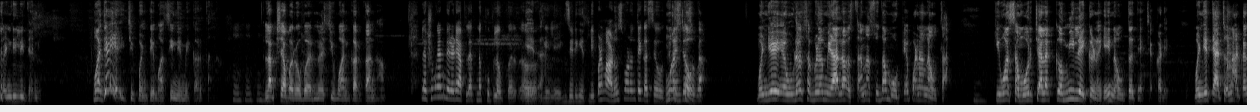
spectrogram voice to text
पण दिली त्यांनी. मजा यायची पण तेव्हा सिनेमे करताना. हम्म, हम्म, हम्म. लक्षाबरोबर नशिबवान करताना. लक्ष्मीकांत बेर्डे आपल्यातनं खूप लवकर अं, गेला. गेले एक्झिट घेतली पण माणूस म्हणून ते कसे होते? मस्त त्यांच्यासोबत होता. म्हणजे एवढं सगळं मिळालं असताना सुद्धा मोठेपणा नव्हता. किंवा समोरच्याला कमी लेखणं हे नव्हतं त्याच्याकडे. म्हणजे त्याचं नाटक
